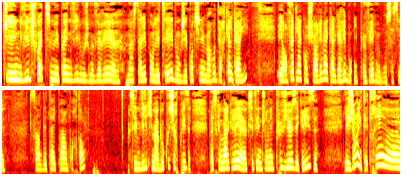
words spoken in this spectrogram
qui est une ville chouette, mais pas une ville où je me verrais m'installer pour l'été. Donc j'ai continué ma route vers Calgary. Et en fait là, quand je suis arrivée à Calgary, bon, il pleuvait, mais bon, ça c'est un détail pas important. C'est une ville qui m'a beaucoup surprise parce que malgré euh, que c'était une journée pluvieuse et grise, les gens étaient très euh,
